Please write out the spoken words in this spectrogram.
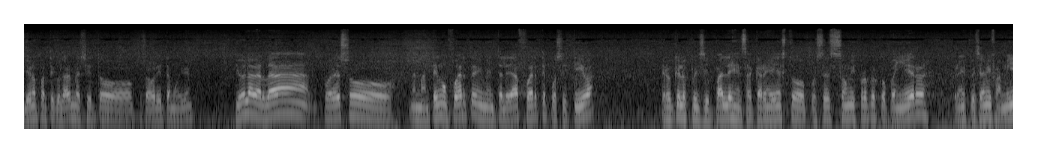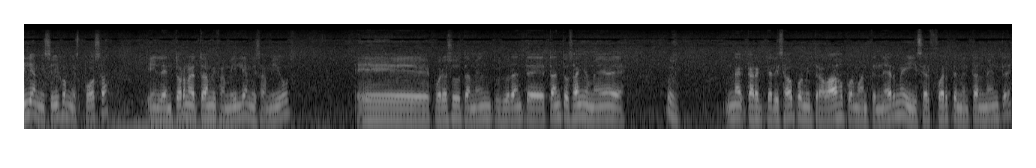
yo en lo particular me siento pues ahorita muy bien. Yo la verdad, por eso me mantengo fuerte, mi mentalidad fuerte, positiva. Creo que los principales en sacar esto pues es, son mis propios compañeros, pero en especial mi familia, mis hijos, mi esposa, y el entorno de toda mi familia, mis amigos. Eh, por eso también pues, durante tantos años me he pues, caracterizado por mi trabajo, por mantenerme y ser fuerte mentalmente.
